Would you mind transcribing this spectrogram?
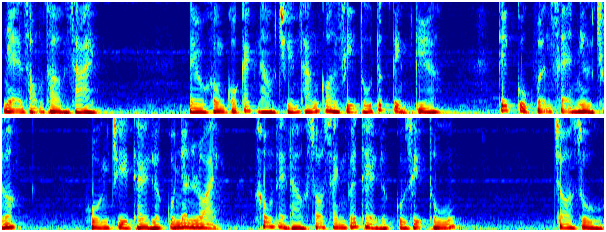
Nhẹ giọng thở dài. Nếu không có cách nào chiến thắng con dị thú thức tỉnh kia Kết cục vẫn sẽ như trước Huống chi thể lực của nhân loại Không thể nào so sánh với thể lực của dị thú. Cho dù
